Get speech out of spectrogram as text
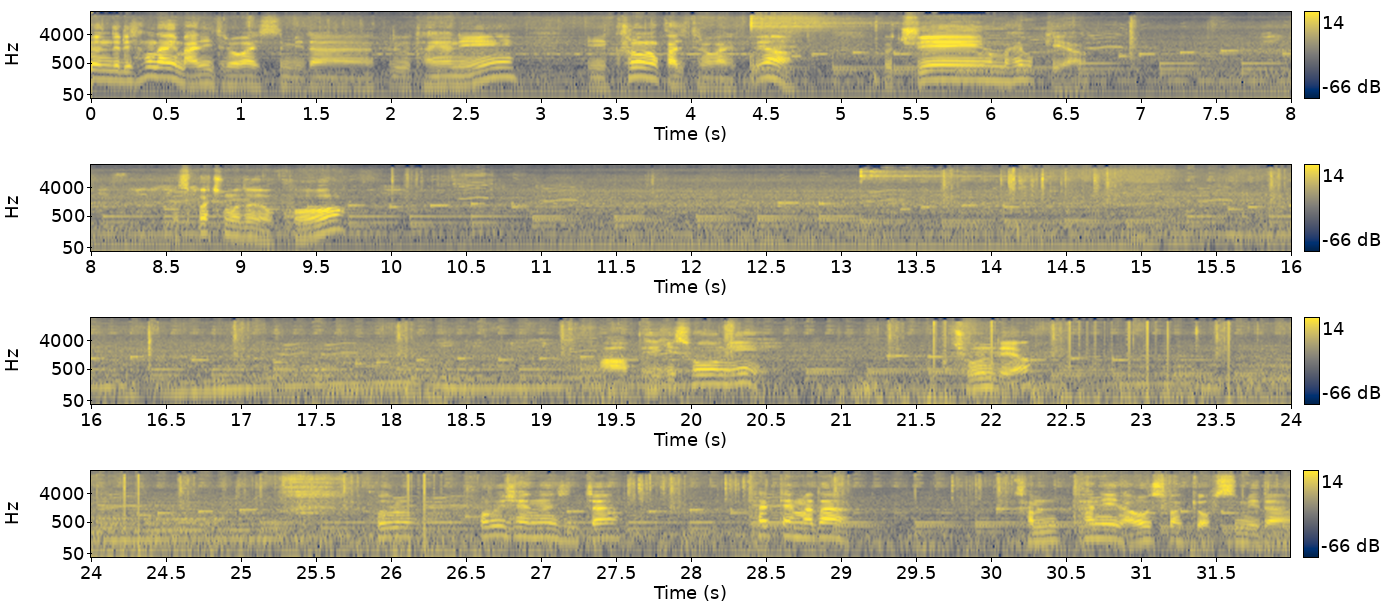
옵션들이 상당히 많이 들어가 있습니다. 그리고 당연히 이 크로노까지 들어가 있고요. 주행 한번 해볼게요. 스포츠 모드 놓고 아 배기 소음이 좋은데요? 포르, 포르쉐는 진짜 탈 때마다 감탄이 나올 수밖에 없습니다.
